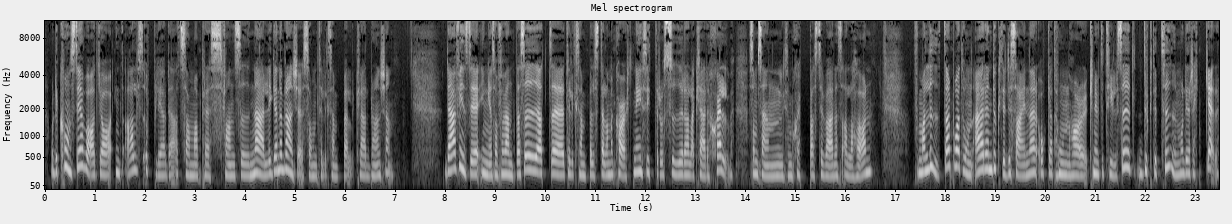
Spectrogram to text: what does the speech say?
Och Det konstiga var att jag inte alls upplevde att samma press fanns i närliggande branscher som till exempel klädbranschen. Där finns det ingen som förväntar sig att eh, till exempel Stella McCartney sitter och syr alla kläder själv, som sen liksom skeppas till världens alla hörn. För man litar på att hon är en duktig designer och att hon har knutit till sig ett duktigt team och det räcker.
